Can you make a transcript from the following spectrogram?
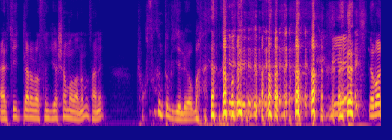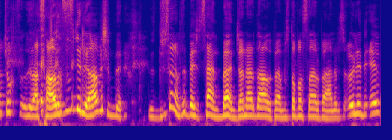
erkekler arasındaki yaşam alanımız hani çok sıkıntılı geliyor bana. Niye? ya bana çok ya sağlıksız geliyor abi şimdi. Düşünsene mesela sen, ben, Caner Dağlı falan, Mustafa Sağır falan. Hani öyle bir ev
